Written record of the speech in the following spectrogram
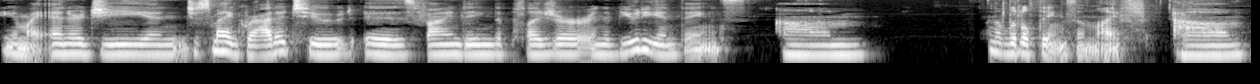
you know, my energy and just my gratitude is finding the pleasure and the beauty in things, um, the little things in life. Um,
